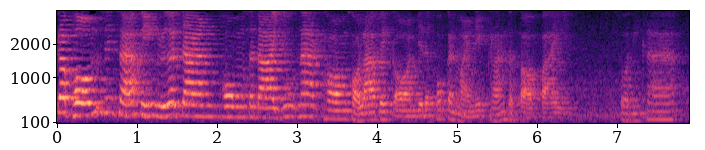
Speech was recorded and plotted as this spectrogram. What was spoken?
กระผมสินสาหมิงหรืออาจารย์พงศดายุนาคทองขอลาไปก่อน เดี๋ยวเราพบกันใหม่ในครั้งต่อๆไป สวัสดีครับ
